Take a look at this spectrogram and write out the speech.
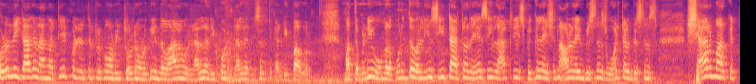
குழந்தைக்காக நாங்கள் ட்ரீட்மெண்ட் எடுத்துகிட்டு இருக்கோம் அப்படின்னு சொல்கிறவங்களுக்கு இந்த வாரம் ஒரு நல்ல ரிப்போர்ட் நல்ல ரிசல்ட் கண்டிப்பாக வரும். மற்றபடி உங்களை பொறுத்தவரையிலையும் சீட்டாட்டம் ஏசி lottery speculation online business hotel business share market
